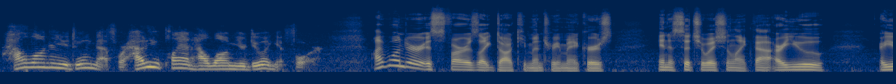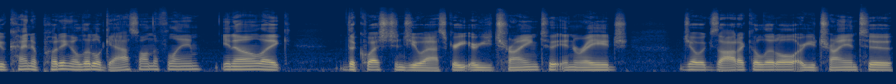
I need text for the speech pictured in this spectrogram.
how long are you doing that for? How do you plan how long you're doing it for? I wonder, as far as like documentary makers in a situation like that, are you are you kind of putting a little gas on the flame? You know, like the questions you ask. Are you, are you trying to enrage Joe Exotic a little? Are you trying to,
